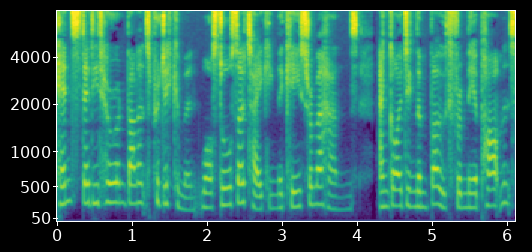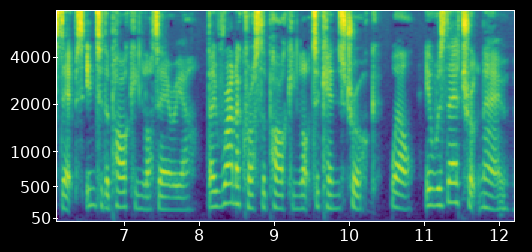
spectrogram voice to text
Ken steadied her unbalanced predicament whilst also taking the keys from her hands and guiding them both from the apartment steps into the parking lot area. They ran across the parking lot to Ken's truck. Well, it was their truck now,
